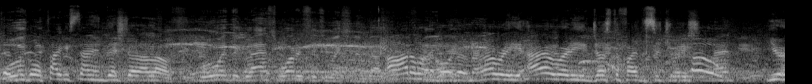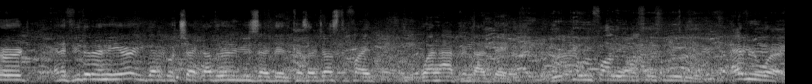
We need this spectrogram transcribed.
typical the, Pakistani dish that I love. What was the glass water situation about? Oh, I don't want to go there, man. I already, I already justified the situation, oh! man. You heard, and if you didn't hear, you gotta go check other interviews I did because I justified what happened that day. Where can we follow you on social media? Everywhere.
